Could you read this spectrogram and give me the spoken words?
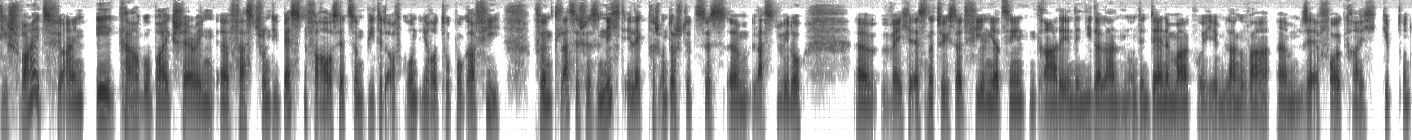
die Schweiz für ein E-Cargo-Bike-Sharing äh, fast schon die besten Voraussetzungen bietet aufgrund ihrer Topografie. Für ein klassisches, nicht elektrisch unterstütztes ähm, Lastenvelo äh, welche es natürlich seit vielen Jahrzehnten gerade in den Niederlanden und in Dänemark, wo ich eben lange war, ähm, sehr erfolgreich gibt und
